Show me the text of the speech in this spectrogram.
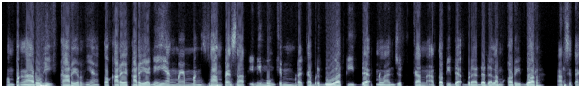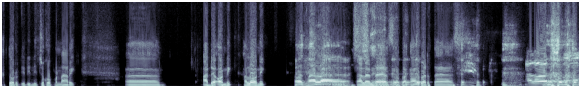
mempengaruhi karirnya atau karya-karyanya yang memang sampai saat ini mungkin mereka berdua tidak melanjutkan atau tidak berada dalam koridor arsitektur. Jadi ini cukup menarik. Uh, ada Onik, halo Onik. Selamat malam. Uh, halo Tes, apa kabar Tes? Halo, malam.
